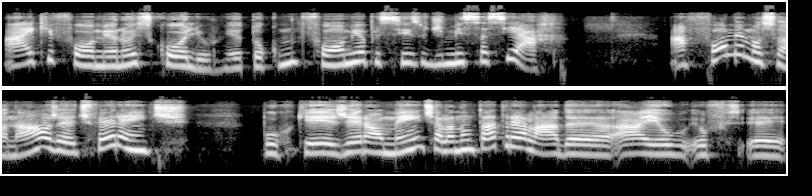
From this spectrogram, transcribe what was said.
ai que fome, eu não escolho. Eu tô com fome eu preciso de me saciar. A fome emocional já é diferente, porque geralmente ela não está atrelada a ah, eu, eu é,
